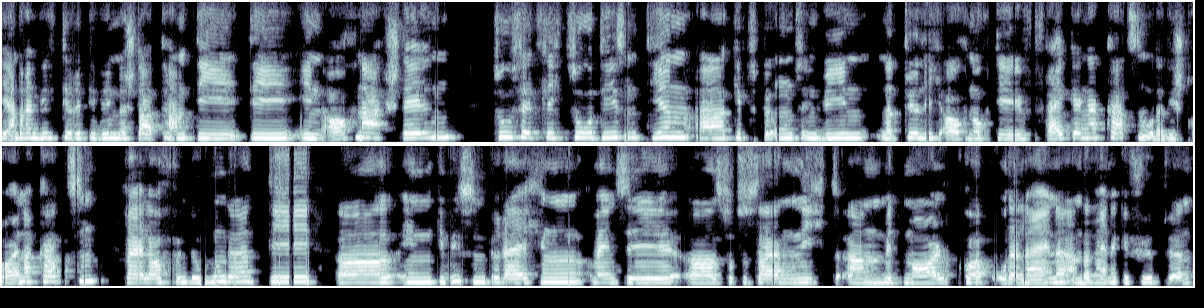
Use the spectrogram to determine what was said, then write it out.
die anderen Wildtiere, die wir in der Stadt haben, die, die ihn auch nachstellen. Zusätzlich zu diesen Tieren äh, gibt es bei uns in Wien natürlich auch noch die Freigängerkatzen oder die Streunerkatzen freilaufende Hunde, die äh, in gewissen Bereichen, wenn sie äh, sozusagen nicht äh, mit Maulkorb oder Leine an der Leine geführt werden.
